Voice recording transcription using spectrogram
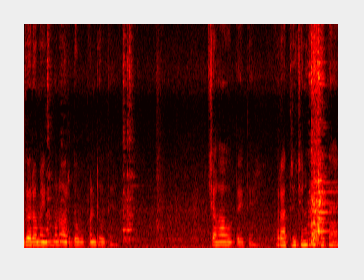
गरम आहे ना म्हणून अर्ध ओपन ठेवते. चहा होतो इथे रात्रीचे ना कसं आहे.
